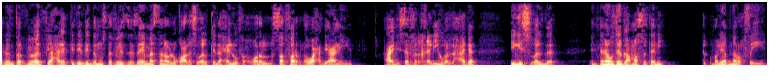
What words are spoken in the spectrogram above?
الانترفيوهات فيها حاجات كتير جدا مستفزة. زي مثلا أقول لكم على سؤال كده حلو في حوار السفر. لو واحد يعني عادي يسافر الخليج ولا حاجة يجي السؤال ده. أنت ناوي ترجع مصر تاني؟ أمال يا ابني أروح فين؟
